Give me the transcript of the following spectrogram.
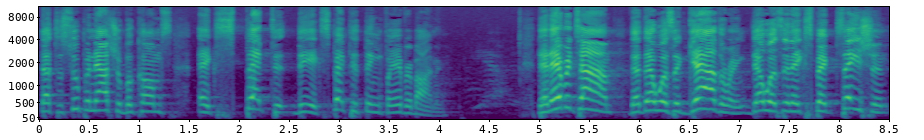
that the supernatural becomes expected, the expected thing for everybody. That every time that there was a gathering, there was an expectation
